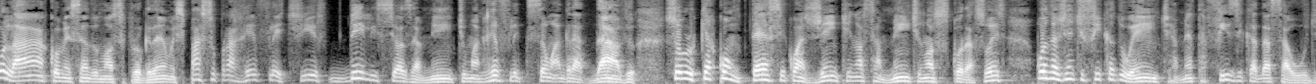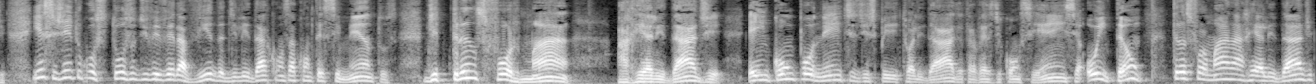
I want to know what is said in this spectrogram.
Olá, começando o nosso programa, espaço para refletir deliciosamente, uma reflexão agradável sobre o que acontece com a gente, nossa mente, nossos corações, quando a gente fica doente, a metafísica da saúde. E esse jeito gostoso de viver a vida, de lidar com os acontecimentos, de transformar a realidade em componentes de espiritualidade através de consciência, ou então transformar a realidade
